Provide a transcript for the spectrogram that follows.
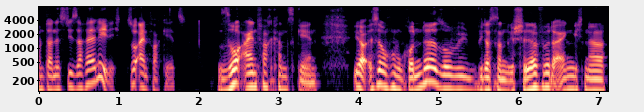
Und dann ist die Sache erledigt. So einfach geht's. So einfach kann es gehen. Ja, ist auch im Grunde, so wie, wie das dann geschildert wird, eigentlich eine,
